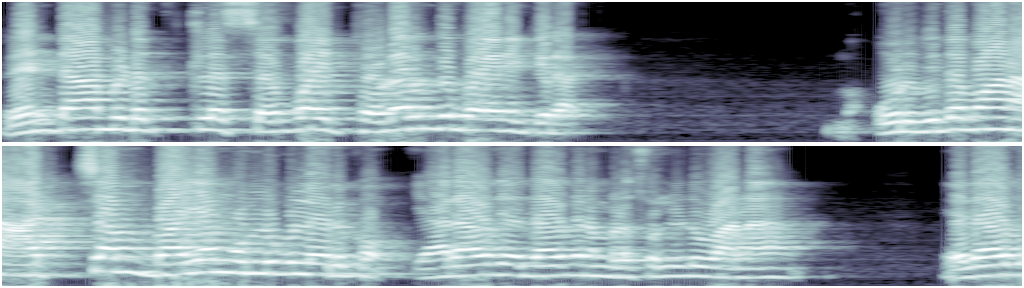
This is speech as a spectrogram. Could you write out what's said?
ரெண்டாம் இடத்துல செவ்வாய் தொடர்ந்து பயணிக்கிறார். ஒரு விதமான அச்சம் பயம் உள்ளுக்குள்ள இருக்கும். யாராவது ஏதாவது நம்மளை சொல்லிடுவானா? ஏதாவது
